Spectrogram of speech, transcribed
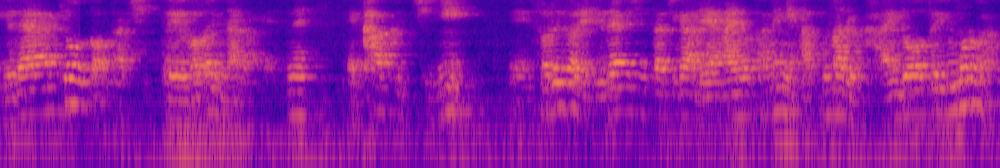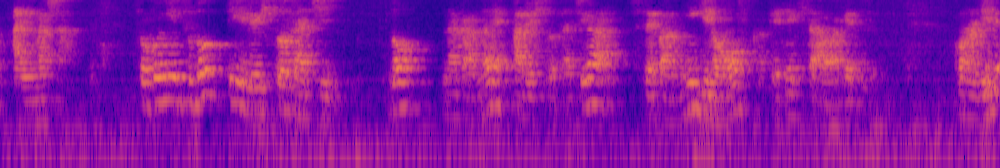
ユダヤ教徒たちということになるわけですね。各地に、それぞれユダヤ人たちが礼拝のために集まる街道というものがありました。そこに集っている人たちの中である人たちがステパンに議論をかけてきたわけです。このリベ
